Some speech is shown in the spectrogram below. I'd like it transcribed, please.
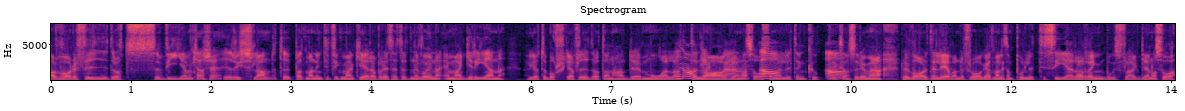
ja, var det friidrotts-VM kanske i Ryssland typ att man inte fick markera på det sättet. Det var ju när Emma Gren, göteborgska friidrottaren, hade målat Naglar, naglarna så Ja. som en liten kupp. Ja. Liksom. Så det, jag menar, det har varit en levande fråga att man liksom politiserar regnbågsflaggan och så.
